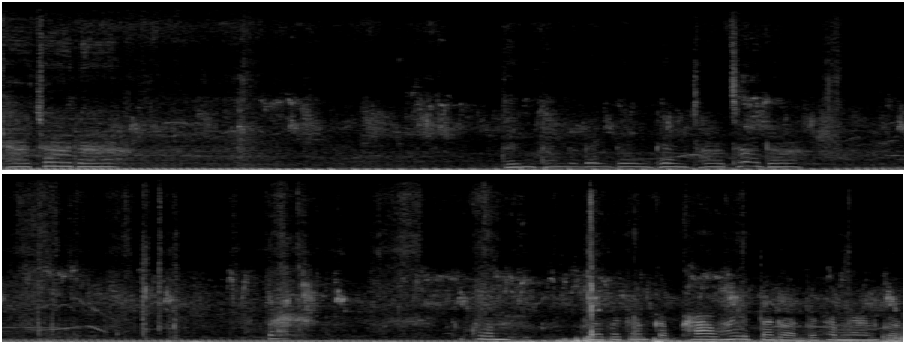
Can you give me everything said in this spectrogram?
ค่ชาดาเด้งเด้งเด้งเด้งเด้งชาชาดา ทุกคนเราไปทำกับข้าวให้ตาดอนไปทำงานก่อน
